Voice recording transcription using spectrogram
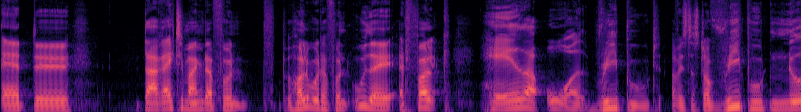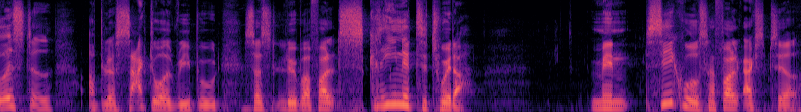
at øh, der er rigtig mange, der har fundet... Hollywood har fundet ud af, at folk hader ordet reboot. Og hvis der står reboot noget sted, og bliver sagt ordet reboot, så løber folk skrigende til Twitter. Men sequels har folk accepteret.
